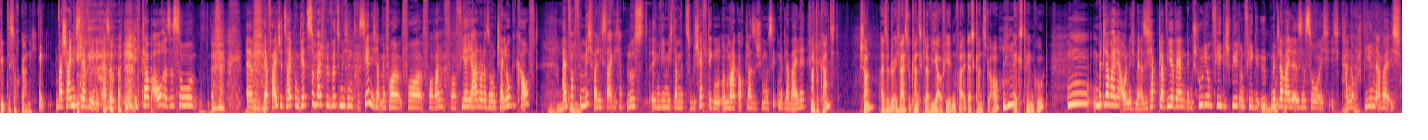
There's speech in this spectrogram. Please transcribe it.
Gibt es auch gar nicht. Wahrscheinlich sehr wenig. Also ich, glaube auch, es ist so ähm, der falsche Zeitpunkt. Jetzt zum Beispiel würde es mich interessieren. Ich habe mir vor, vor, vor wann, vor vier Jahren oder so ein Cello gekauft. Einfach für mich, weil ich sage, ich habe Lust, irgendwie mich damit zu beschäftigen und mag auch klassische Musik mittlerweile. Und du kannst? Schon? Also du, ich weiß, du kannst Klavier auf jeden Fall. Das kannst du auch. Mhm. Extrem gut. Mittlerweile auch nicht mehr. Also ich habe Klavier während dem Studium viel gespielt und viel geübt. Mittlerweile ist es so, ich, ich kann noch spielen, aber ich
